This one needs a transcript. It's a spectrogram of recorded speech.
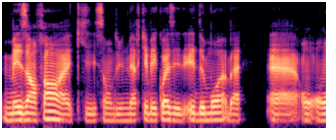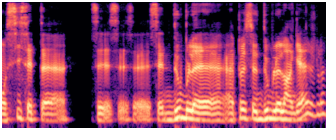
mes enfants, qui sont d'une mère québécoise et, de moi, ben, ont, aussi cette, cette, double, un peu ce double langage. Là.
